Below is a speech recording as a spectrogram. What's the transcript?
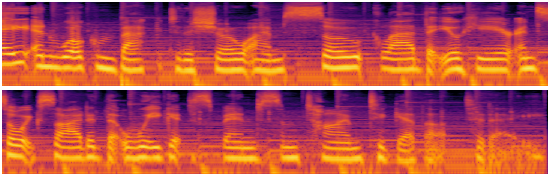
Hey, and welcome back to the show. I'm so glad that you're here and so excited that we get to spend some time together today.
